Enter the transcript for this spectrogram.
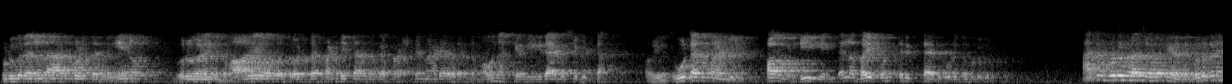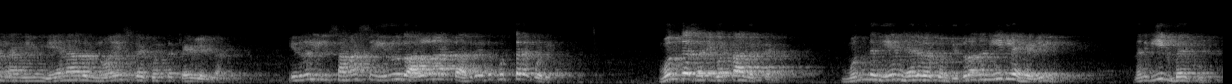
ಹುಡುಗರೆಲ್ಲ ಆಡ್ಕೊಳ್ತಾರೆ ಏನು ಗುರುಗಳಿಗೆ ಭಾರಿ ಒಬ್ಬ ದೊಡ್ಡ ಪಂಡಿತ ಪ್ರಶ್ನೆ ಮಾಡಿ ಅವರನ್ನು ಮೌನಕ್ಕೆ ಈಡಾಗಿಸಿ ಬಿಟ್ಟ. ಅವ್ರು ಇವತ್ತು ಮಾಡ್ಲಿ ಹಾಗೆ, ಹೀಗೆ ಅಂತೆಲ್ಲ ಬೈಕೊಂಡು ತಿರುಗ್ತಾ ಇದ್ರು ಉಳಿದ ಹುಡುಗರು. ಆಗ ಗುರುಗಳ ಹೋಗಿ ಹೇಳಿದೆ, ಗುರುಗಳೇ, ನಾನು ನಿಮ್ಗೆ ಏನಾದ್ರೂ ನೋಯಿಸ್ಬೇಕು ಅಂತ ಕೇಳಲಿಲ್ಲ. ಇದ್ರಲ್ಲಿ ಈ ಸಮಸ್ಯೆ ಇರುವುದು ಅಲ್ಲ ಅಂತ ಆದ್ರೆ ಇದಕ್ಕೆ ಉತ್ತರ ಕೊಡಿ. ಮುಂದೆ ಸರಿ ಗೊತ್ತಾಗುತ್ತೆ. ಮುಂದೆ ಏನ್ ಹೇಳಬೇಕು ಅಂತಿದ್ರು ಅದನ್ನ ಈಗಲೇ ಹೇಳಿ. ನನಗೆ ಈಗ ಬೇಕು.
